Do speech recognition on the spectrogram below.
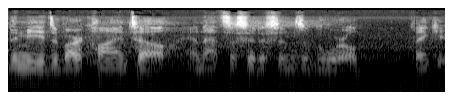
the needs of our clientele, and that's the citizens of the world. Thank you.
